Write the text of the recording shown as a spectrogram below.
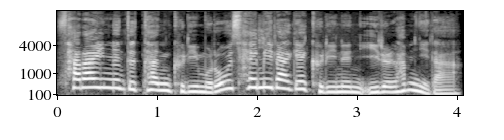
살아있는 듯한 그림으로 세밀하게 그리는 일을 합니다.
